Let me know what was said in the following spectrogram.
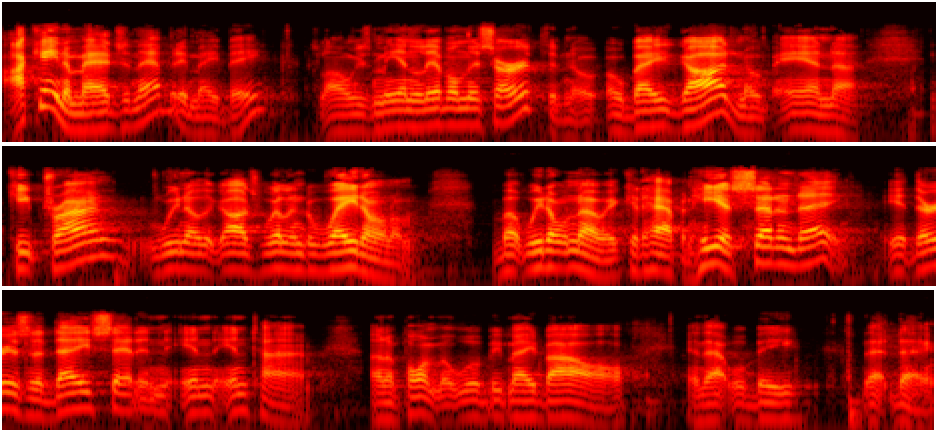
I can't imagine that, but it may be. As long as men live on this earth and obey God and, and uh, keep trying, we know that God's willing to wait on them. But we don't know. It could happen. He has set a day. It, there is a day set in, in, in time. An appointment will be made by all, and that will be that day.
